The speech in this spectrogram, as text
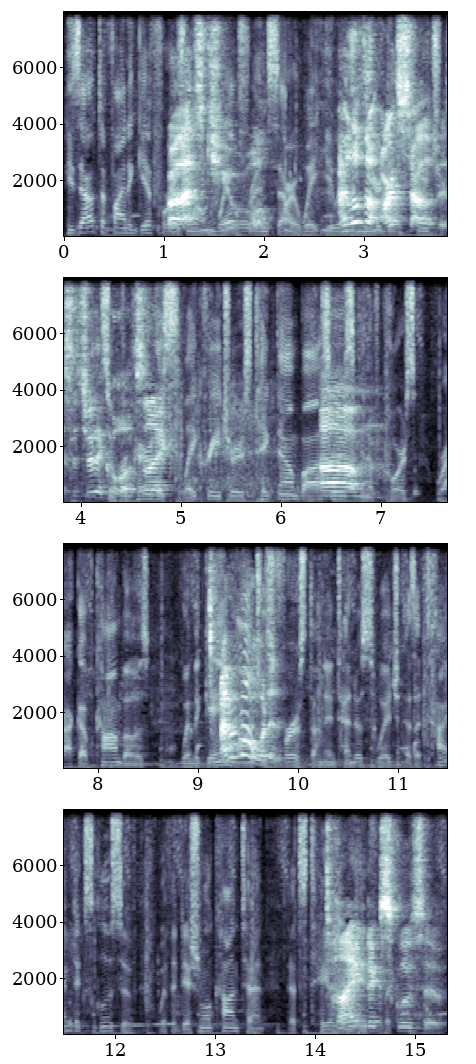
He's out to find a gift for Oh, his own whale cute. friend Sarah await you I love the art style of this. It's really so cool. It's prepare like- to slay creatures, take down bosses, and Um, of course, rack up combos when the game I don't know what launches first on Nintendo Switch as a timed exclusive with additional content that's tailored Timed exclusive.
